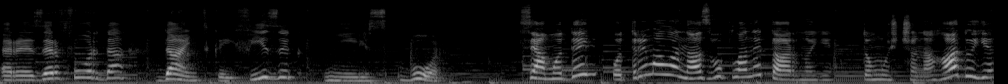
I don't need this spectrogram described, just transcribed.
Резерфорда данський фізик Нільс Бор. Ця модель отримала назву планетарної, тому що нагадує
